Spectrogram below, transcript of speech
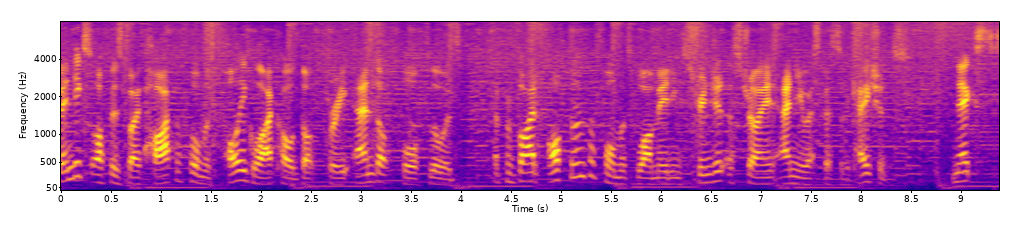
Bendix offers both high-performance polyglycol DOT3 and DOT4 fluids that provide optimum performance while meeting stringent Australian and US specifications. Next,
